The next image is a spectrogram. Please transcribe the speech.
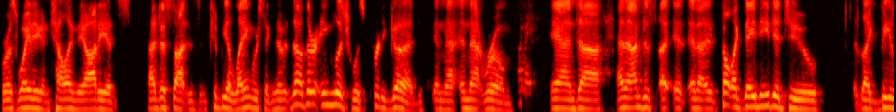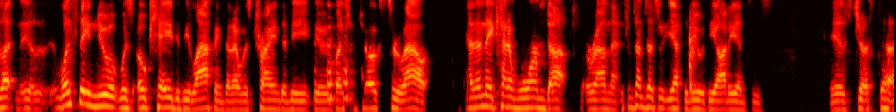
where I was waiting and telling the audience. I just thought it could be a language thing. No, their English was pretty good in that in that room, Right. and uh, and I'm just uh, it, and I felt like they needed to like be let once they knew it was okay to be laughing that I was trying to be do a bunch of jokes throughout, and then they kind of warmed up around that. And sometimes that's what you have to do with the audience is is just uh,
